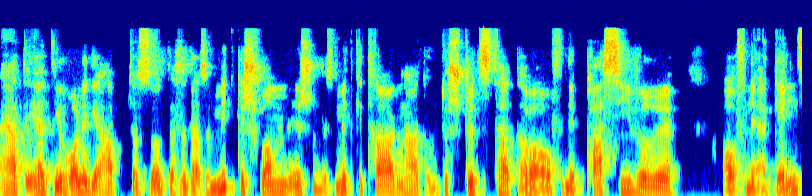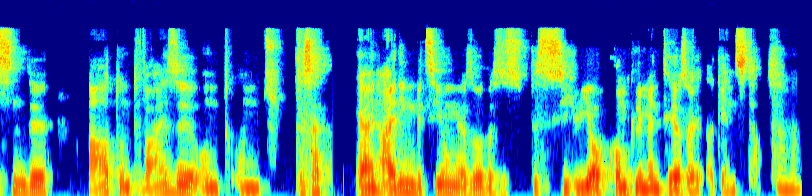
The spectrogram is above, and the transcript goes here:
er hat eher die Rolle gehabt, dass er, dass er da so mitgeschwommen ist und es mitgetragen hat, unterstützt hat, aber auf eine passivere, auf eine ergänzende Art und Weise. Und, und das hat ja in einigen Beziehungen ja so, dass es, dass es sich wie auch komplementär so ergänzt hat. Mhm.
